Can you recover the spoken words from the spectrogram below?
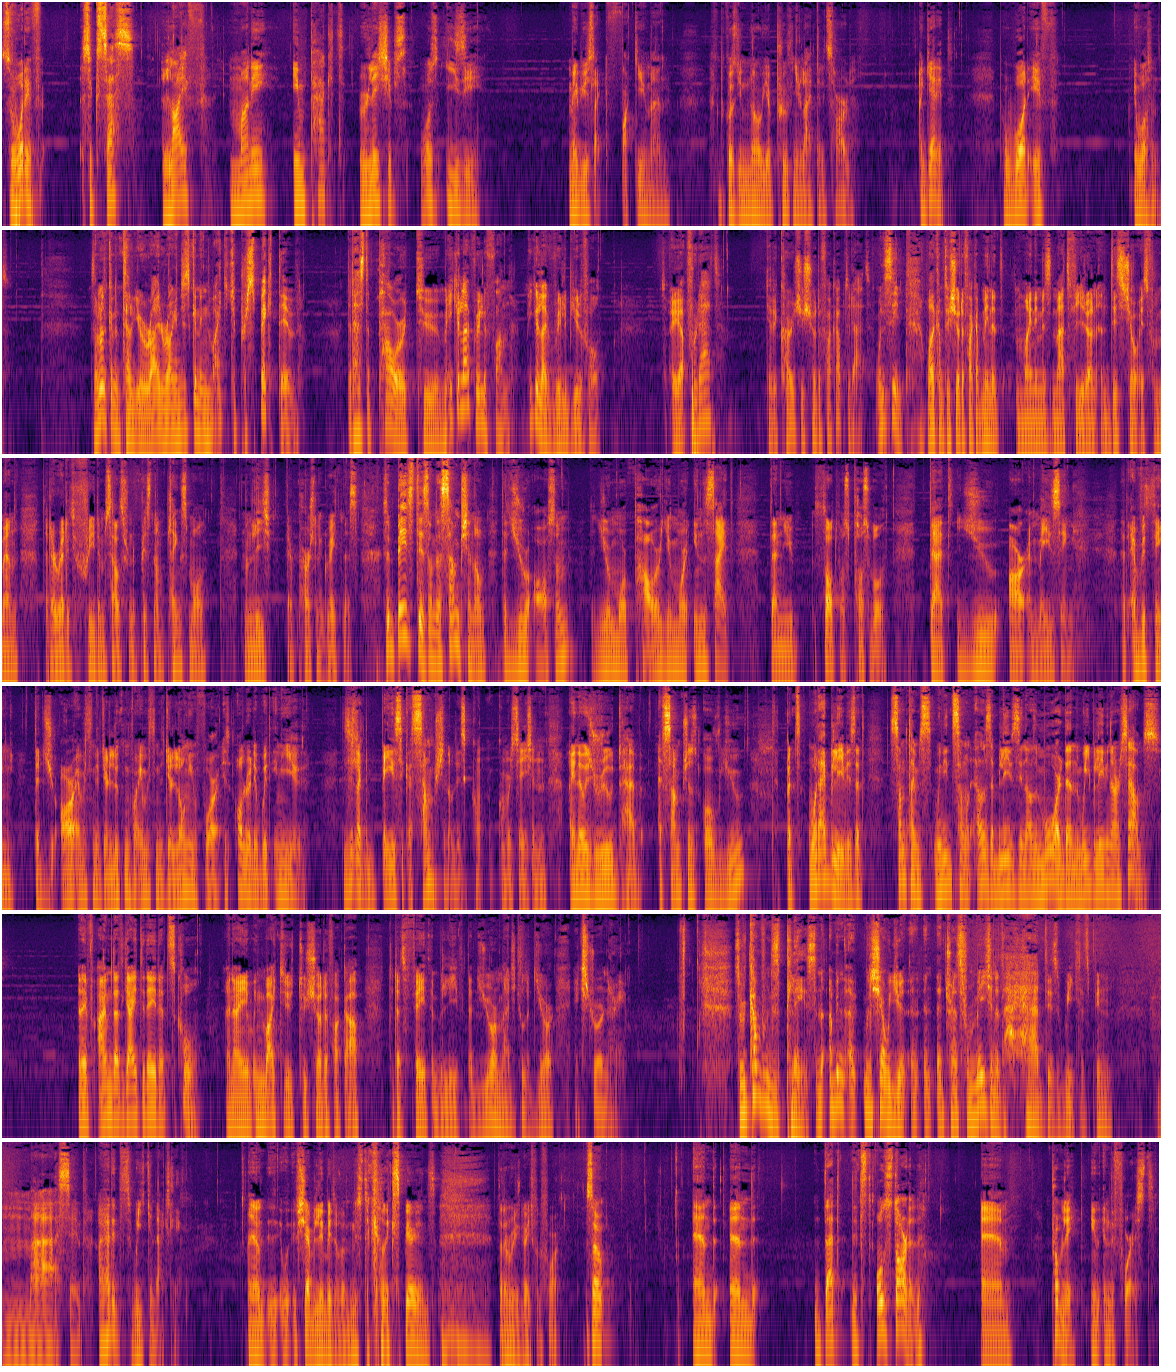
So, what if success, life, money, impact, relationships was easy? Maybe it's like, fuck you, man, because you know you're proving your life that it's hard. I get it. But what if it wasn't? So, I'm not going to tell you right or wrong, I'm just going to invite you to perspective that has the power to make your life really fun, make your life really beautiful. So, are you up for that? Have the courage to show the fuck up to that? We'll see. Welcome to Show the Fuck Up Minute. My name is Matt Fyron, and this show is for men that are ready to free themselves from the prison of playing small and unleash their personal greatness. So, base this on the assumption of that you're awesome, that you're more power, you're more insight than you thought was possible, that you are amazing, that everything that you are, everything that you're looking for, everything that you're longing for is already within you. This is like the basic assumption of this conversation. I know it's rude to have assumptions of you, but what I believe is that sometimes we need someone else that believes in us more than we believe in ourselves. And if I'm that guy today, that's cool. And I invite you to show the fuck up to that faith and belief that you're magical, that you're extraordinary. So we come from this place, and I've been, I will share with you a, a, a transformation that I had this week that's been massive. I had it this weekend actually. And I'll share a little bit of a mystical experience that I'm really grateful for. So, and and that it's all started, um, probably in in the forest.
